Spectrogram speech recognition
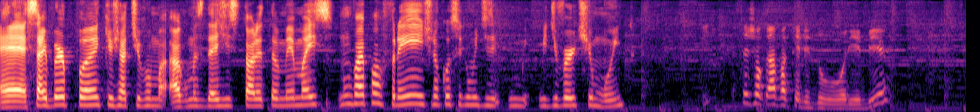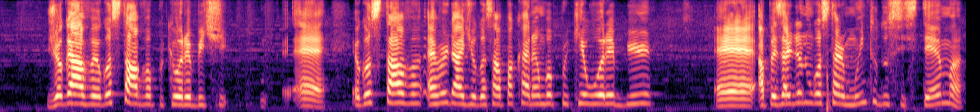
É, Cyberpunk, eu já tive uma- algumas ideias de história também, mas não vai pra frente, não consigo me, me- me divertir muito. Você jogava aquele do Oribir? Jogava, eu gostava, porque o Orebit. É, eu gostava, é verdade, eu gostava pra caramba, porque o Orebir. É, apesar de eu não gostar muito do sistema,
